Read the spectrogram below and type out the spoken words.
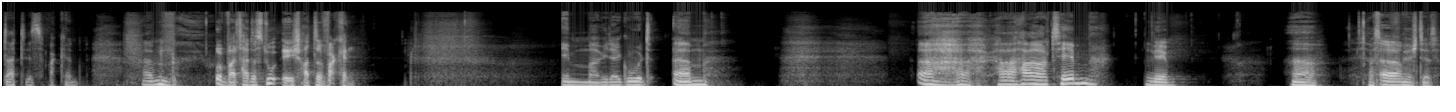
Das ist Wacken. Ähm, Und was hattest du? Ich hatte Wacken. immer wieder gut. Ähm, äh, haben wir noch Themen? Nee. Ah, ich hab's Ähm, befürchtet.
